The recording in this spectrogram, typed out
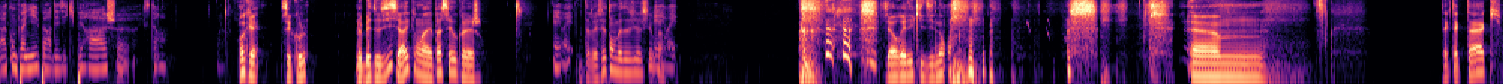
accompagnés par des équipes RH, etc. Ok, c'est cool. Le B2I, c'est vrai qu'on l'avait passé au collège. Et ouais, T'avais fait ton B2I aussi ou et pas ouais. Il y a Aurélie qui dit non. Euh, Tac, tac, tac.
